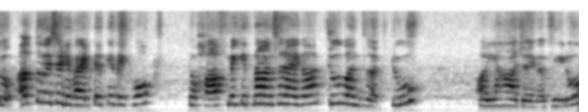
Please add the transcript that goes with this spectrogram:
तो अब तुम इसे डिवाइड करके देखो. तो हाफ़ में कितना आंसर आएगा? टू वन ज़र टू और यहाँ आ जाएगा ज़ीरो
